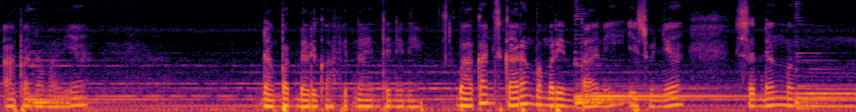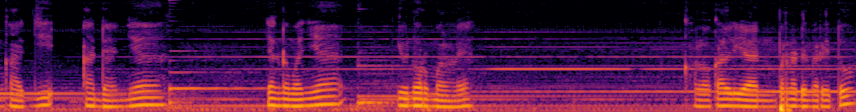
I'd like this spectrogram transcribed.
apa namanya dampak dari COVID-19 ini. Bahkan sekarang pemerintah nih isunya sedang mengkaji adanya yang namanya new normal ya. Kalau kalian pernah dengar itu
